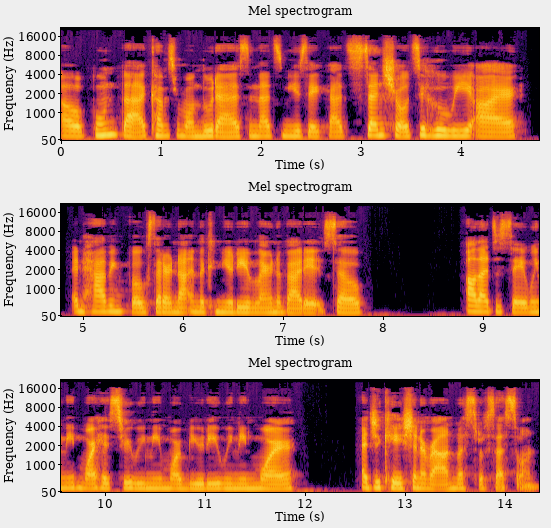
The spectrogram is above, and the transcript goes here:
Oh, punta comes from Honduras and that's music that's central to who we are and having folks that are not in the community learn about it. So all that to say, we need more history. We need more beauty. We need more education around nuestro sazón.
